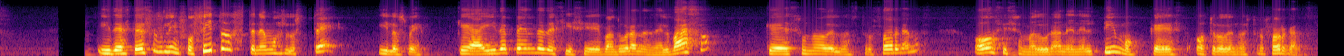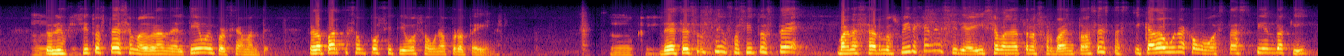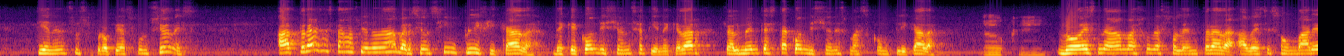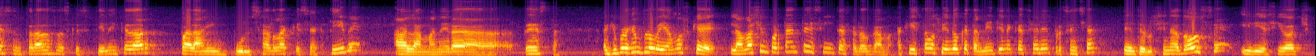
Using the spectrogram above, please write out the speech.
Y desde esos linfocitos tenemos los T y los B, que ahí depende de si se maduran en el vaso que es uno de nuestros órganos, o si se maduran en el timo, que es otro de nuestros órganos. Los linfocitos T se maduran en el timo y por llaman T, pero aparte son positivos a una proteína. Desde esos linfocitos T van a ser los vírgenes y de ahí se van a transformar en todas estas. Y cada una, como estás viendo aquí, tienen sus propias funciones. Atrás estamos viendo una versión simplificada de qué condiciones se tiene que dar. Realmente esta condición es más complicada. No es nada más una sola entrada, a veces son varias entradas las que se tienen que dar para impulsar la que se active a la manera de esta. Aquí, por ejemplo, veíamos que la más importante es interferón gamma. Aquí estamos viendo que también tiene que ser en presencia de interleucina 12 y 18.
